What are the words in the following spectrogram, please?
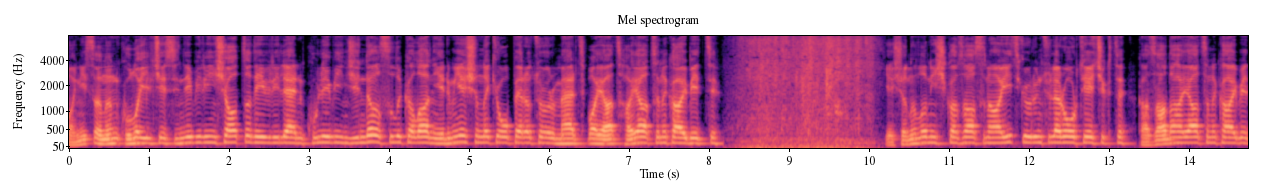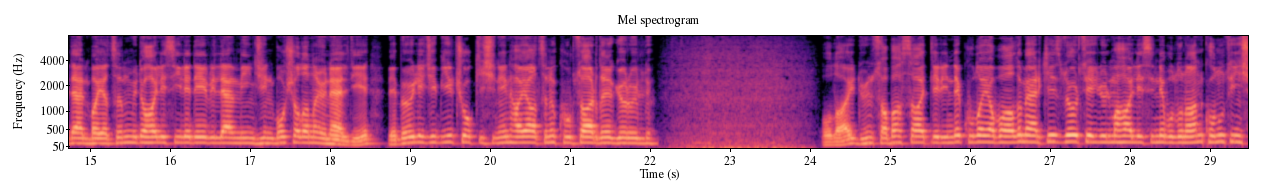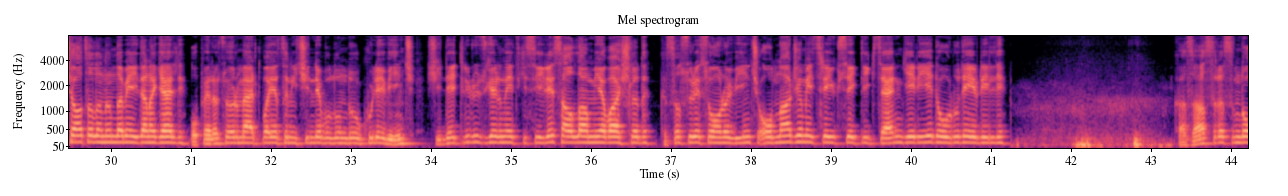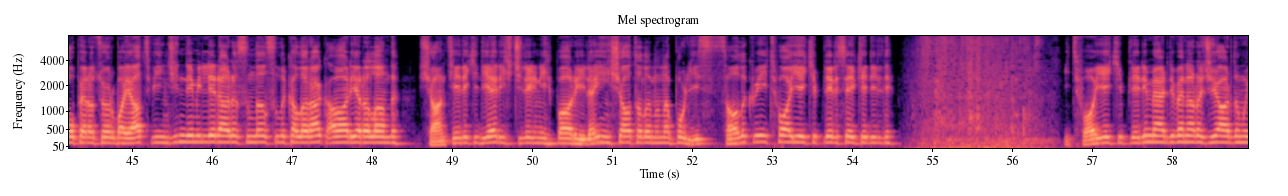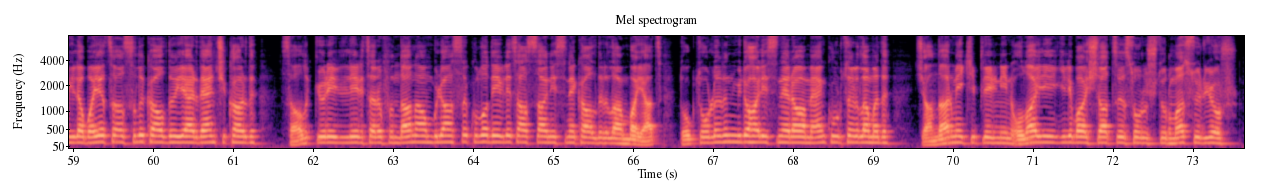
Manisa'nın Kula ilçesinde bir inşaatta devrilen kule vincinde asılı kalan 20 yaşındaki operatör Mert Bayat hayatını kaybetti. Yaşanılan iş kazasına ait görüntüler ortaya çıktı. Kazada hayatını kaybeden Bayat'ın müdahalesiyle devrilen vincin boş alana yöneldiği ve böylece birçok kişinin hayatını kurtardığı görüldü. Olay dün sabah saatlerinde Kula'ya bağlı Merkez 4 Eylül mahallesinde bulunan konut inşaat alanında meydana geldi. Operatör Mert Bayat'ın içinde bulunduğu kule vinç şiddetli rüzgarın etkisiyle sallanmaya başladı. Kısa süre sonra vinç onlarca metre yükseklikten geriye doğru devrildi. Kaza sırasında operatör Bayat vincin demirleri arasında asılı kalarak ağır yaralandı. Şantiyedeki diğer işçilerin ihbarıyla inşaat alanına polis, sağlık ve itfaiye ekipleri sevk edildi. İtfaiye ekipleri merdiven aracı yardımıyla Bayat'ı asılı kaldığı yerden çıkardı. Sağlık görevlileri tarafından ambulansla Kula Devlet Hastanesi'ne kaldırılan Bayat, doktorların müdahalesine rağmen kurtarılamadı. Jandarma ekiplerinin olayla ilgili başlattığı soruşturma sürüyor.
